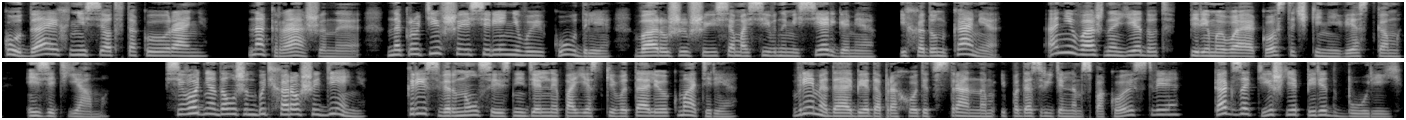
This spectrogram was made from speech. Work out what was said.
куда их несет в такую рань накрашенные, накрутившие сиреневые кудри, вооружившиеся массивными серьгами и ходунками, они важно едут, перемывая косточки невесткам и зятьям. Сегодня должен быть хороший день. Крис вернулся из недельной поездки в Италию к матери. Время до обеда проходит в странном и подозрительном спокойствии, как затишье перед бурей.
